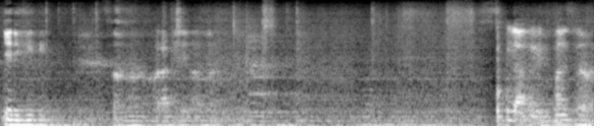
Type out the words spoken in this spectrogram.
Jenny Hig, marami sila. Wala ka rin man na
